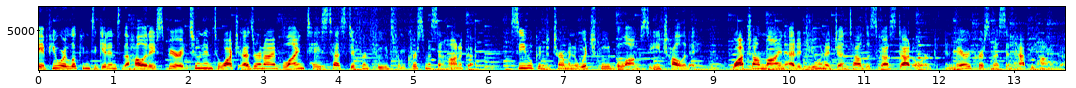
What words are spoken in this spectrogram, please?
Hey, if you are looking to get into the holiday spirit, tune in to watch Ezra and I blind taste test different foods from Christmas and Hanukkah. See who can determine which food belongs to each holiday. Watch online at a Jew and a Gentile discuss.org. And Merry Christmas and Happy Hanukkah.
